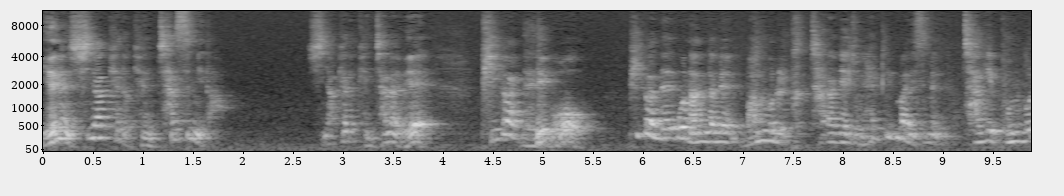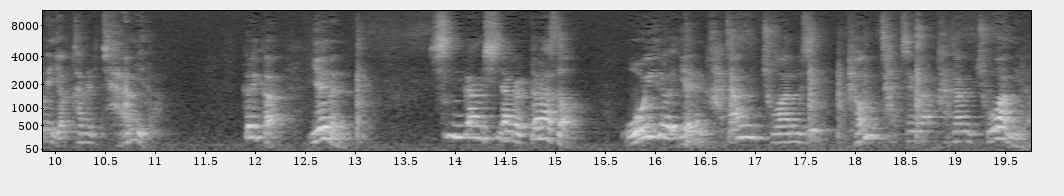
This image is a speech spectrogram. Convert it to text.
얘는 신약해도 괜찮습니다. 신약해도 괜찮아요. 왜? 비가 내리고 비가 내리고 난 다음에 만물을 탁 자라게 해주고 햇빛만 있으면 자기 본분의 역할을 잘합니다. 그러니까 얘는 신강신약을 떠나서 오히려 얘는 가장 좋아하는 것이 병 자체가 가장 좋아합니다.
